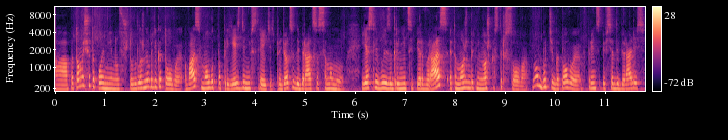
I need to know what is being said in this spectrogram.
А потом еще такой минус, что вы должны быть готовы. Вас могут по приезде не встретить, придется добираться самому. Если вы за границей первый раз, это может быть немножко стрессово. Ну, будьте готовы. В принципе, все добирались,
